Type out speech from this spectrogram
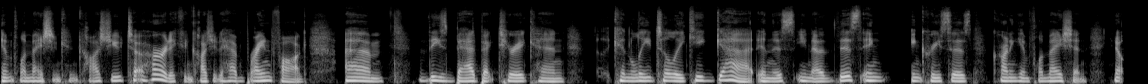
inflammation can cause you to hurt. It can cause you to have brain fog. Um, these bad bacteria can can lead to leaky gut, and this, you know, this in, increases chronic inflammation. You know,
